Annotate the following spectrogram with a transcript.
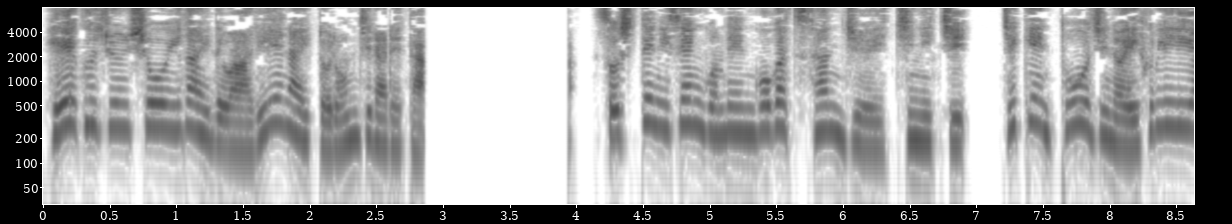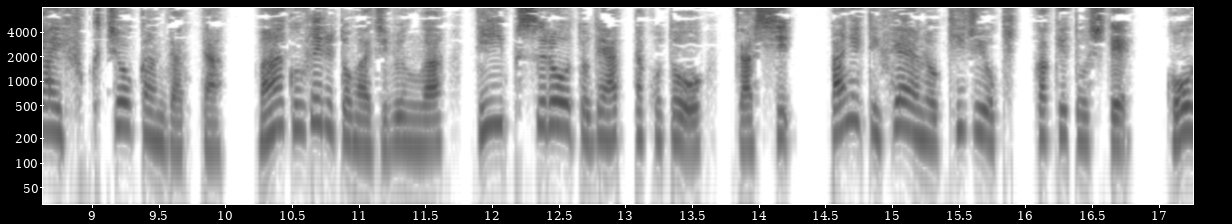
ー、ヘーグ准将以外ではありえないと論じられた。そして2005年5月31日、事件当時の FBI 副長官だったマーク・フェルトが自分がディープスロートであったことを雑誌バニティフェアの記事をきっかけとして公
